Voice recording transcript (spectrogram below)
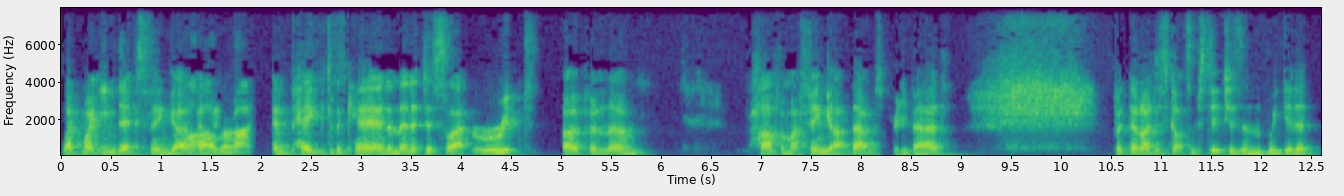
like my index finger, oh and, right. and pegged the can, and then it just like ripped open um, half of my finger. That was pretty bad. But then I just got some stitches, and we did it.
